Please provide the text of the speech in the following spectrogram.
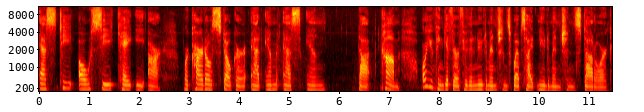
S T O C K E R. Ricardo Stocker at msn.com com, or you can get there through the New Dimensions website, newdimensions.org.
